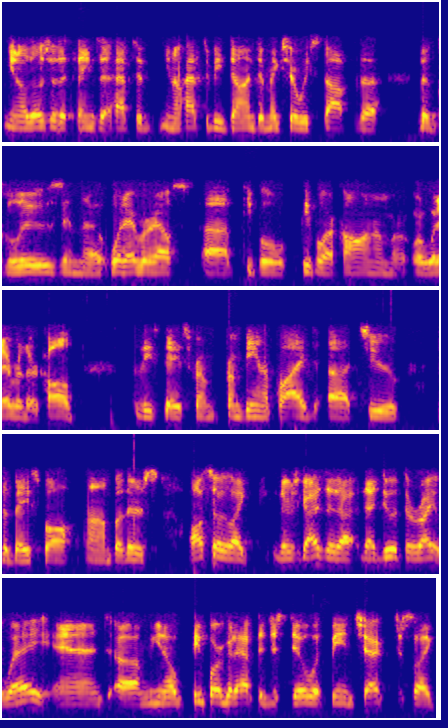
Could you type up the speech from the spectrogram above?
you know those are the things that have to you know have to be done to make sure we stop the the glues and the whatever else uh, people people are calling them or, or whatever they're called these days from from being applied uh, to the baseball. Um, but there's also like there's guys that uh, that do it the right way, and um, you know people are going to have to just deal with being checked, just like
